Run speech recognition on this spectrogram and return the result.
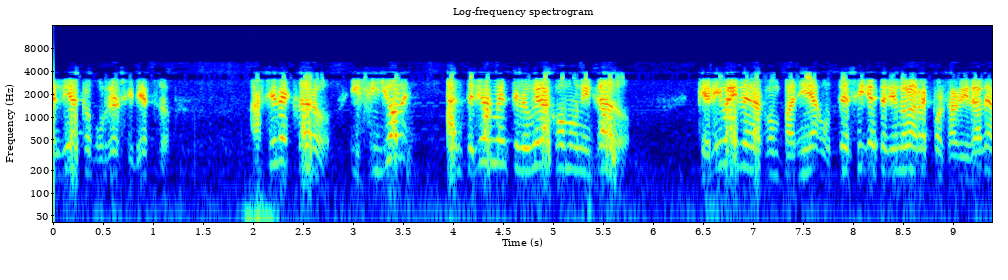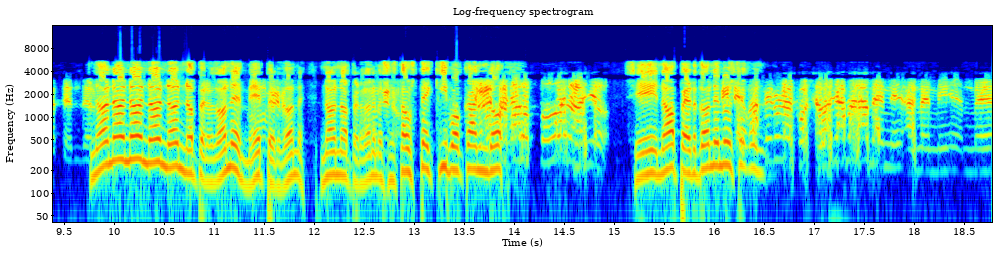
el día que ocurrió el siniestro. Así de claro. Y si yo anteriormente le hubiera comunicado que iba a ir de la compañía, usted sigue teniendo la responsabilidad de atender. No, no, no, no, no, no, perdóneme, perdone. No, no, perdóneme, ¿Cómo que se está usted equivocando. Todo el año. Sí, no, perdóneme un segundo. hacer una cosa, va a llamar a me- a me- me-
